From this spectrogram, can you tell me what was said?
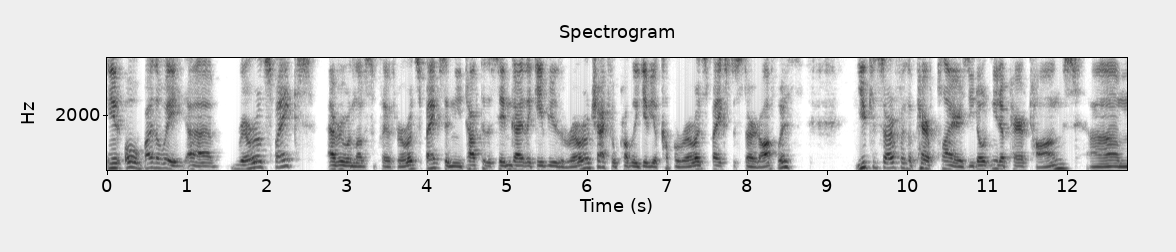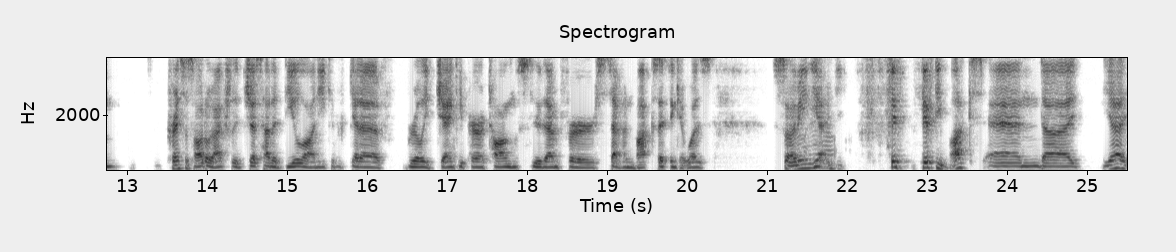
you know, oh, by the way, uh, railroad spikes. Everyone loves to play with railroad spikes, and you talk to the same guy that gave you the railroad track. He'll probably give you a couple railroad spikes to start off with. You can start off with a pair of pliers. You don't need a pair of tongs. Um, Princess Auto actually just had a deal on. You could get a really janky pair of tongs through them for seven bucks, I think it was. So I mean, yeah, 50 bucks and uh, yeah,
